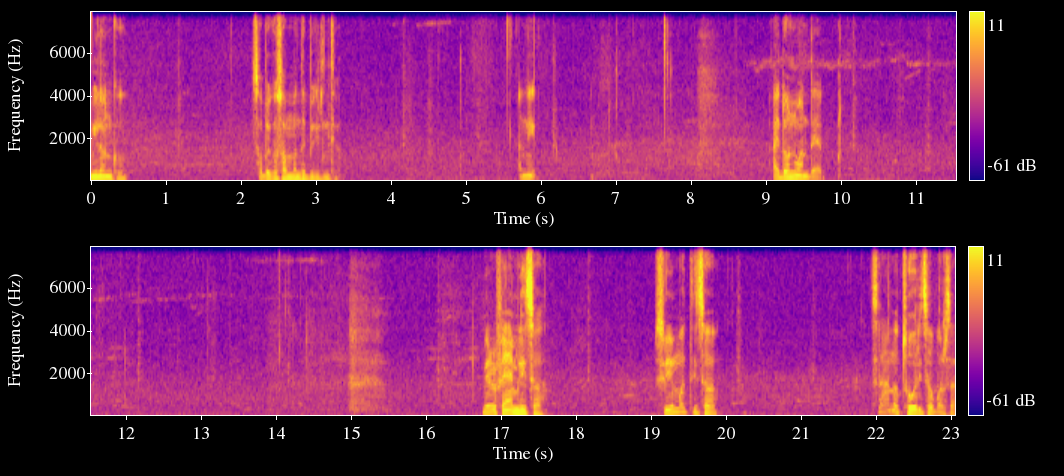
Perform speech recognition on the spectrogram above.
मिलनको सबैको सम्बन्ध बिग्रिन्थ्यो। अनि आई डोन्ट वान्ट द्याट मेरो फ्यामिली छ श्रीमती छ सानो छोरी छ वर्षा।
